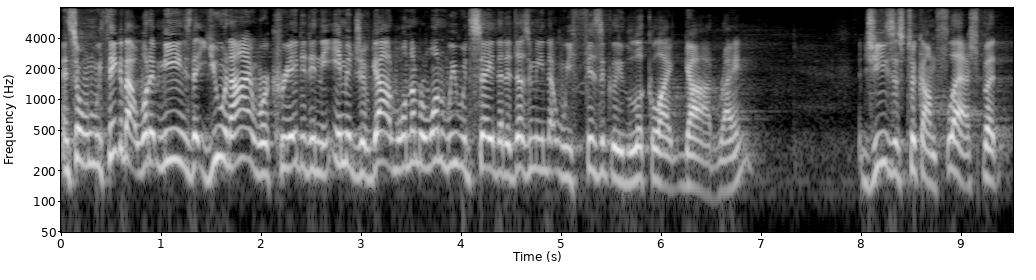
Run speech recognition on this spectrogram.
And so when we think about what it means that you and I were created in the image of God, well, number one, we would say that it doesn't mean that we physically look like God, right? Jesus took on flesh, but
